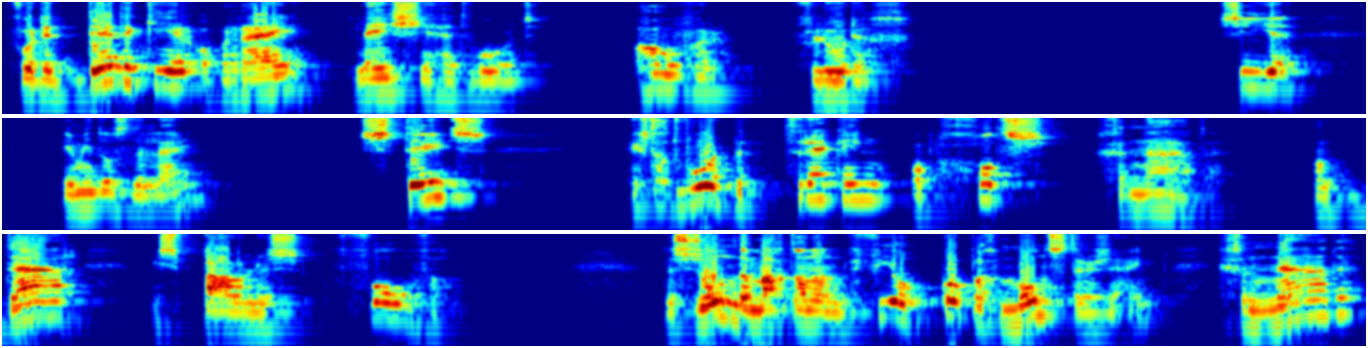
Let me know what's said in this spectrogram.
voor de derde keer op rij lees je het woord overvloedig. Zie je inmiddels de lijn? Steeds heeft dat woord betrekking op Gods genade. Want daar is Paulus vol van. De zonde mag dan een veelkoppig monster zijn. Genade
